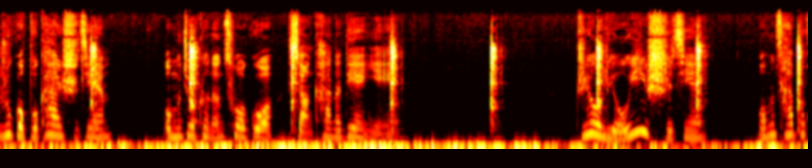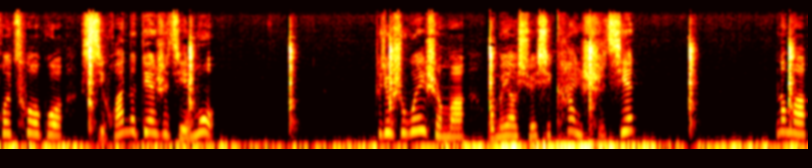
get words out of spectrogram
如果不看时间，我们就可能错过想看的电影。只有留意时间，我们才不会错过喜欢的电视节目。这就是为什么我们要学习看时间。那么，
